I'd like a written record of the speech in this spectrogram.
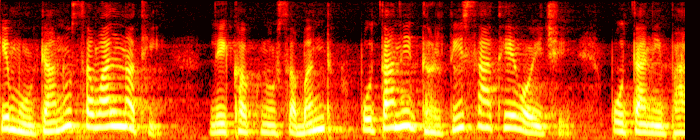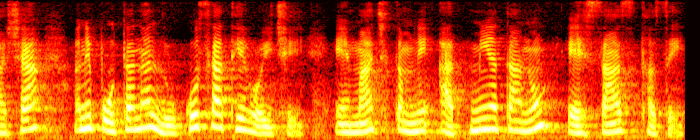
કે મોટાનો સવાલ નથી. લેખકનો સંબંધ પોતાની ધરતી સાથે હોય છે, પોતાની ભાષા અને પોતાના લોકો સાથે હોય છે. એમાં જ તમને આત્મીયતાનો અહેસાસ થશે.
